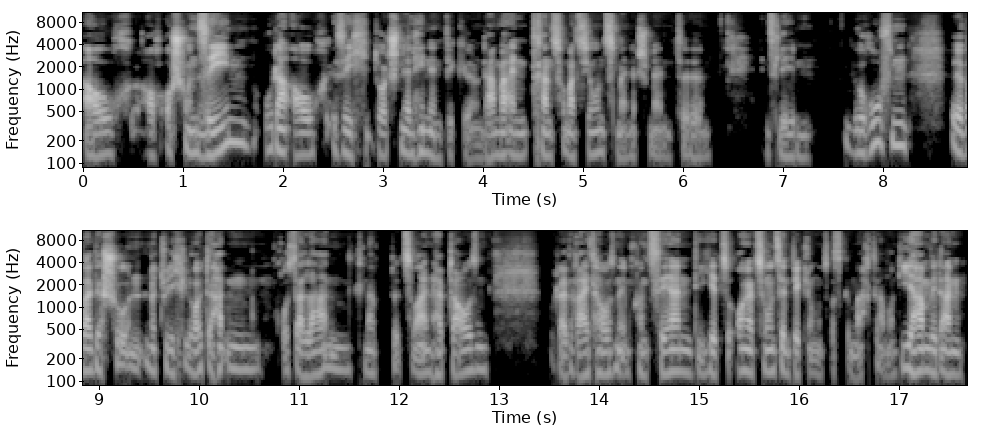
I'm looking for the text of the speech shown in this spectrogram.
auch, auch, auch schon sehen oder auch sich dort schnell hinentwickeln. Und da haben wir ein Transformationsmanagement äh, ins Leben gerufen, äh, weil wir schon natürlich Leute hatten, großer Laden, knapp zweieinhalbtausend oder dreitausend im Konzern, die jetzt zur Organisationsentwicklung uns was gemacht haben. Und die haben wir dann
